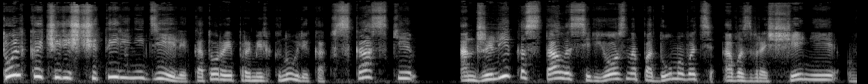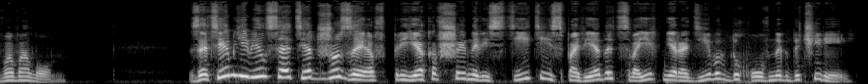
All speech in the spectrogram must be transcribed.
Только через четыре недели, которые промелькнули, как в сказке, Анжелика стала серьезно подумывать о возвращении в Авалон. Затем явился отец Жозеф, приехавший навестить и исповедать своих нерадивых духовных дочерей.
